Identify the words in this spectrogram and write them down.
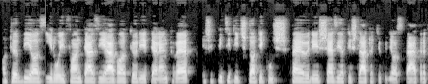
a többi az írói fantáziával köré teremtve, és egy picit így statikus fejlődés, ezért is láthatjuk hogy a Star Trek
